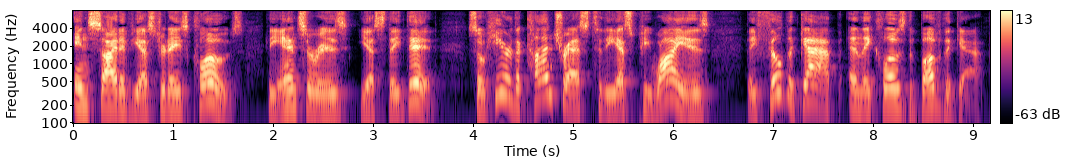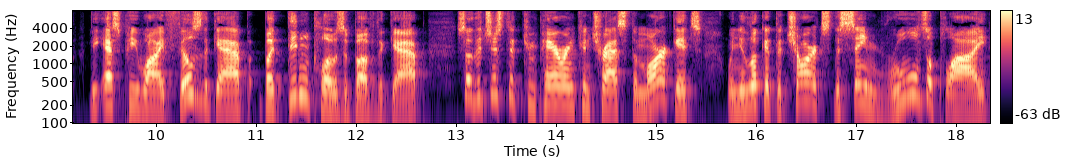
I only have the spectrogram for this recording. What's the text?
inside of yesterday's close? The answer is yes, they did. So here, the contrast to the SPY is they filled the gap and they closed above the gap. The SPY fills the gap but didn't close above the gap. So that just to compare and contrast the markets, when you look at the charts, the same rules apply.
